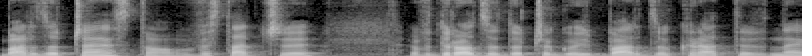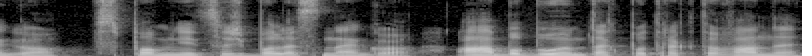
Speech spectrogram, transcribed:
Bardzo często wystarczy w drodze do czegoś bardzo kreatywnego wspomnieć coś bolesnego, a bo byłem tak potraktowany,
